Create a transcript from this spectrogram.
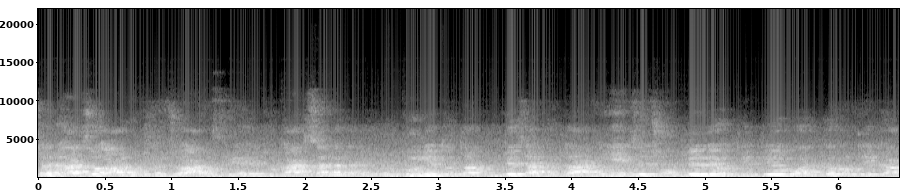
सर हा जो आरोपी जो आरोपी आहे जो कार चालक आहे तो कुठून येत होता कुठे जात होता आणि हे जे झोपलेले होते ते वर्कर होते का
